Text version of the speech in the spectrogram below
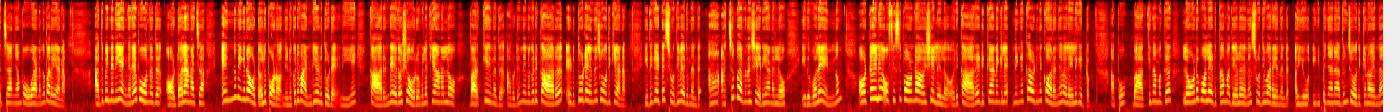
അച്ഛാ ഞാൻ പോവുകയാണെന്ന് പറയാണ്. അത് പിന്നെ നീ എങ്ങനെയാ പോകുന്നത്? ഓട്ടോയിലാണച്ചാ എന്നും ഇങ്ങനെ ഓട്ടോയിൽ പോണോ? നിനക്കൊരു വണ്ടി എടുത്തൂടെ? നീ കാറിന്റെ ഏതോ ഷോറൂമിലൊക്കെയാണല്ലോ വർക്ക് ചെയ്യുന്നത്. അവിടെ നിനക്കൊരു കാറ് എടുത്തൂടെ എന്ന് ചോദിക്കുകയാണ്. ഇത് കേട്ട് ശ്രുതി വരുന്നുണ്ട്. ആ അച്ഛൻ പറഞ്ഞത് ശരിയാണല്ലോ. ഇതുപോലെ എന്നും ഓട്ടോയിൽ ഓഫീസിൽ പോകേണ്ട ആവശ്യമില്ലല്ലോ. ഒരു കാർ എടുക്കുകയാണെങ്കിൽ നിങ്ങൾക്ക് അവിടുന്ന് കുറഞ്ഞ വിലയിൽ കിട്ടും. അപ്പോൾ ബാക്കി നമുക്ക് ലോണ് പോലെ എടുത്താൽ മതിയല്ലോ എന്ന് ശ്രുതി പറയുന്നുണ്ട്. അയ്യോ ഇനിയിപ്പോൾ ഞാൻ അതും ചോദിക്കണോ എന്ന്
